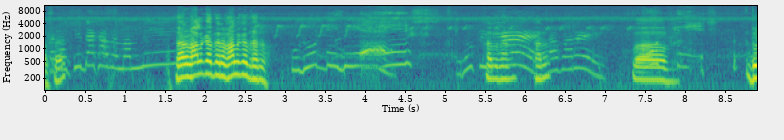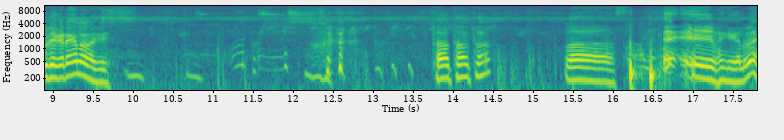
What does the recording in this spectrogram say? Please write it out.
আছে। ধরো ভালো করে ধরো ভালো করে ধরো। ধরো ধরো ধরো। বাপ দুটো কেটে গেল নাকি? থাও থাও থাও বাস। এ, ভেঙে গেল রে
